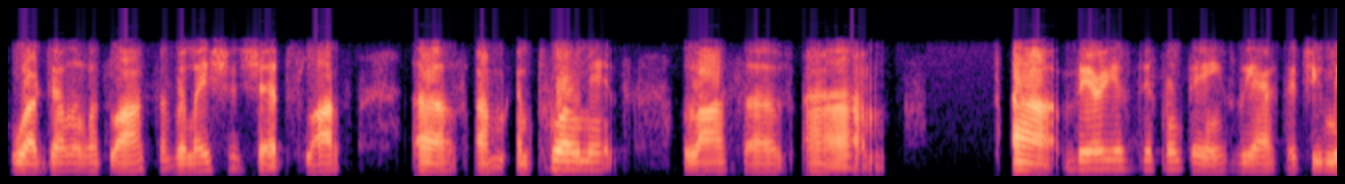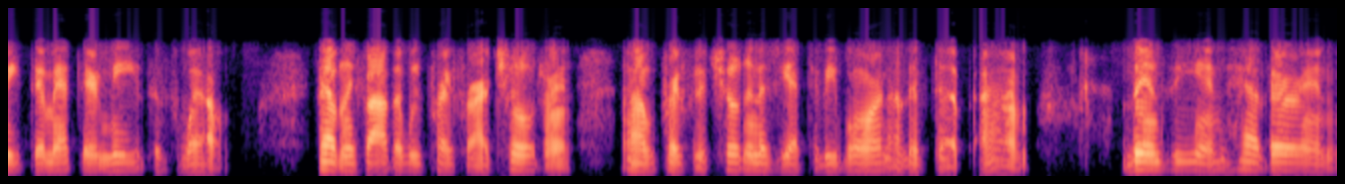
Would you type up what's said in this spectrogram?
who are dealing with loss of relationships, loss of um, employment, loss of um, uh, various different things. We ask that you meet them at their needs as well. Heavenly Father, we pray for our children. Uh, we pray for the children that's yet to be born. I lift up um, Lindsay and Heather and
